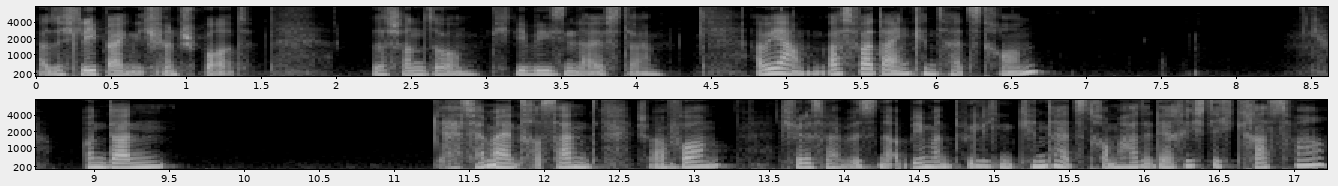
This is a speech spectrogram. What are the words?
Also ich lebe eigentlich für den Sport. Das ist schon so. Ich liebe diesen Lifestyle. Aber ja, was war dein Kindheitstraum? Und dann, ja, das wäre mal interessant. Stell mal vor, ich will das mal wissen, ob jemand wirklich einen Kindheitstraum hatte, der richtig krass war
